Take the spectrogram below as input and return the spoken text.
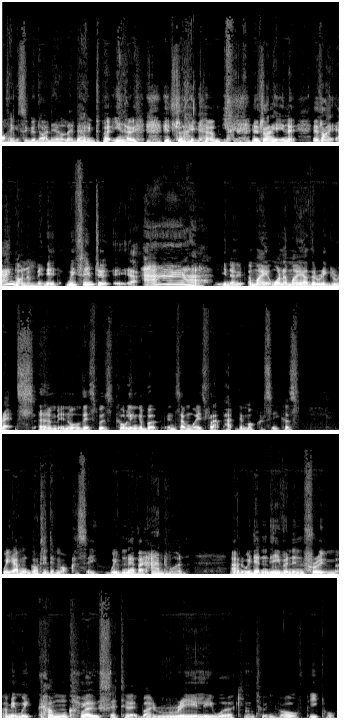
I think it's a good idea that they don't, but you know, it's like, um, it's like, you know, it's like, hang on a minute, we seem to, ah, you know, and my, one of my other regrets um, in all this was calling a book in some ways Flatpack Democracy because we haven't got a democracy. We've never had one. And we didn't even in Frome. I mean, we come closer to it by really working to involve people.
